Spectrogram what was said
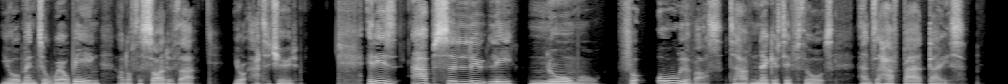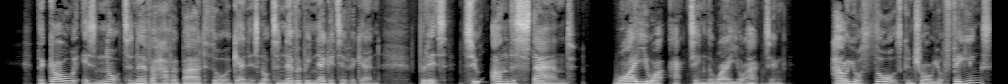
your mental well being, and off the side of that, your attitude. It is absolutely normal for all of us to have negative thoughts and to have bad days. The goal is not to never have a bad thought again, it's not to never be negative again, but it's to understand why you are acting the way you're acting, how your thoughts control your feelings,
